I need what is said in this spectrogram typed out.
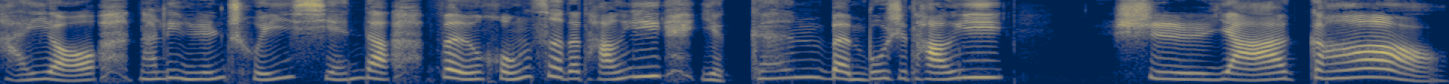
还有那令人垂涎的粉红色的糖衣，也根本不是糖衣，是牙膏。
